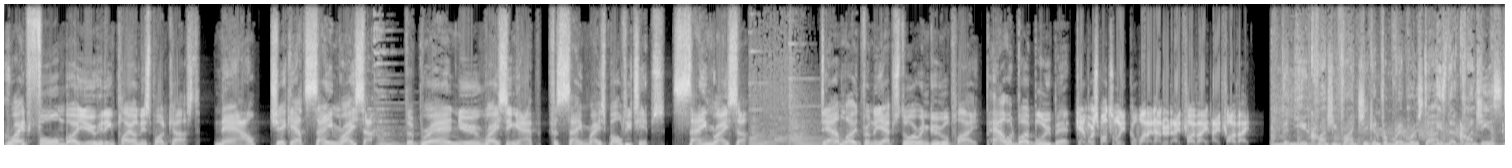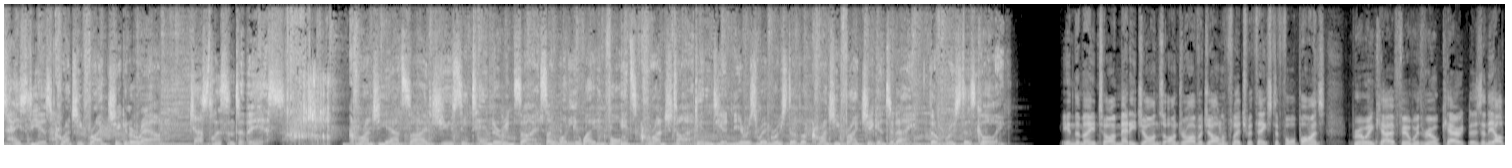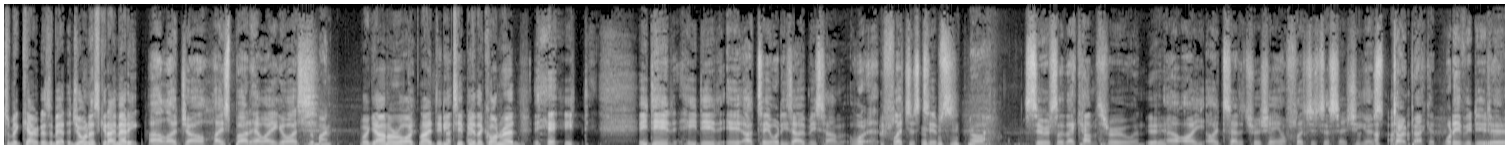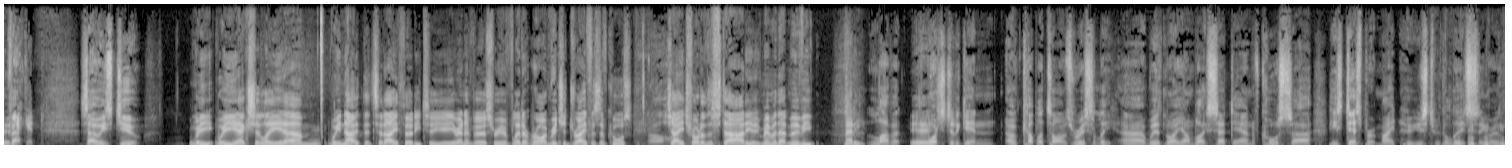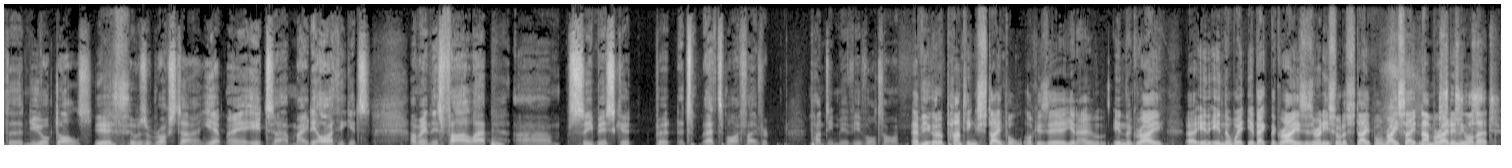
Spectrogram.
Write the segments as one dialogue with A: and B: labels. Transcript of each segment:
A: Great form by you hitting play on this podcast. Now, check out Same Racer, the brand new racing app for same race multi tips. Same Racer. Download from the App Store and Google Play. Powered by Bluebet. Gamble responsibly. Call 1 800 858 858.
B: The new Crunchy Fried Chicken from Red Rooster is the crunchiest, tastiest crunchy fried chicken around. Just listen to this. Crunchy outside, juicy, tender inside. So what are you waiting for? It's crunch time. Get into your nearest Red Rooster for Crunchy Fried Chicken today. The Rooster's calling.
C: In the meantime, Matty Johns on drive with Joel and Fletch with thanks to Four Pines Brewing Co. filled with real characters and the ultimate character's about to join us. G'day, Matty.
D: Hello, Joel. Hey, Spud. How are you guys?
E: Good, mate.
C: We're going all right, mate. Did he tip you the Conrad?
D: yeah, he, he did. He did. Eh, I'll tell you what, he's owed me some. What, Fletcher's tips.
E: Oh,
D: Seriously, they come through, and
C: Yeah.
D: uh, I, I'd say to Trish, hang on, Fletcher's just sent. She goes, don't back it. Whatever you do,
C: Yeah.
D: back it. So he's due.
C: We we actually um, we note that today, 32 year anniversary of Let It Ride. Richard Dreyfuss, of course,
D: Oh.
C: Jay Trotter the star. Do you remember that movie, Matty?
D: Love it.
C: Yeah.
D: Watched it again a couple of times recently uh, with my young bloke. Sat down. Of course, uh, his desperate mate, who used to be the lead singer of the New York Dolls.
C: Yes.
D: Who was a rock star. Yep. uh, It uh, made it. I think it's. I mean, there's Phar Lap, um, Seabiscuit, but it's that's my favourite punting movie of all time.
C: Have you got a punting staple? Like, is there, you know, in the grey, uh, in, in the wet, you back the greys? Is there any sort of staple? Race eight, number eight, anything like that?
